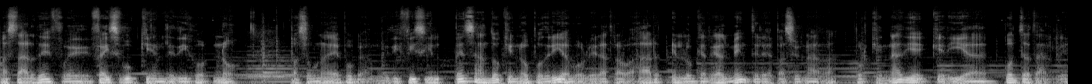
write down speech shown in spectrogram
más tarde fue Facebook quien le dijo no pasó una época muy difícil pensando que no podría volver a trabajar en lo que realmente le apasionaba porque nadie quería contratarle.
